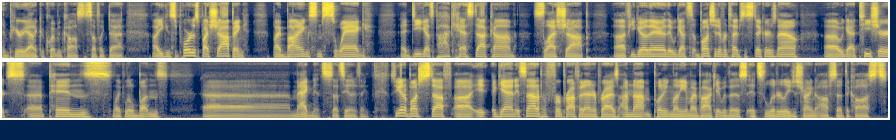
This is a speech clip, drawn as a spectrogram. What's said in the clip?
and periodic equipment costs and stuff like that. Uh, you can support us by shopping, by buying some swag at dgutspodcast.com slash shop. Uh, if you go there, we got a bunch of different types of stickers now. Uh, we got t-shirts, uh, pins, like little buttons, uh, magnets. That's the other thing. So you got a bunch of stuff. Uh, it again, it's not a for-profit enterprise. I'm not putting money in my pocket with this. It's literally just trying to offset the costs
